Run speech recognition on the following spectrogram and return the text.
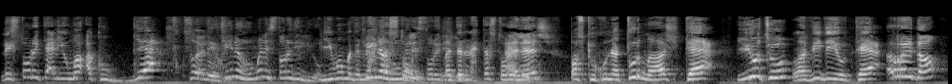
les stories تاع اليوم أكو كاع تسقسوا عليهم. فينا هما les stories ديال اليوم. اليوم ما درنا فينا حتى story story ما ديال درنا حتى story علاش؟ parce que كنا tournage تاع يوتيوب la vidéo تاع الرضا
